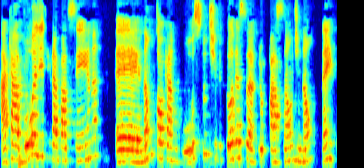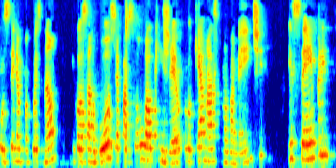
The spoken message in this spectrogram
Acabou ali de gravar a cena, é, não tocar no rosto, tive toda essa preocupação de não, né, encostei em alguma coisa, não encostar no rosto, já passou o álcool em gel, coloquei a máscara novamente e sempre,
